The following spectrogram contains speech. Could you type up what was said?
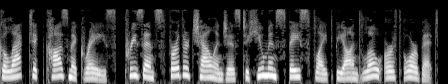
galactic cosmic rays, presents further challenges to human spaceflight beyond low Earth orbit.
